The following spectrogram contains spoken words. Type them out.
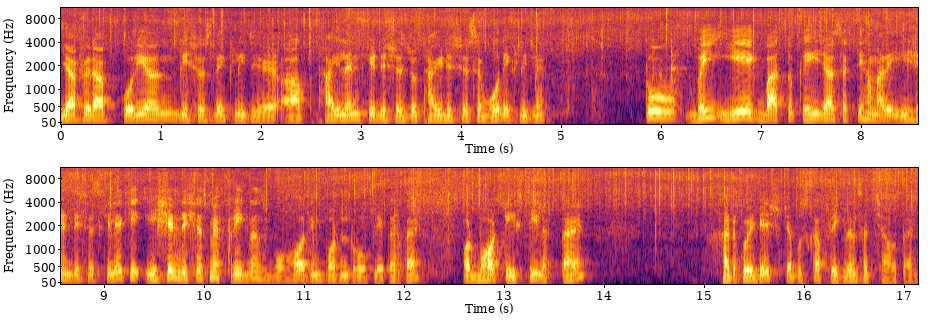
या फिर आप कोरियन डिशेस देख लीजिए आप थाईलैंड की डिशेस जो थाई डिशेस है वो देख लीजिए। तो भाई, ये एक बात तो कही जा सकती है हमारे एशियन डिशेस के लिए कि एशियन डिशेस में फ्रेगरेंस बहुत इंपॉर्टेंट रोल प्ले करता है और बहुत टेस्टी लगता है। हर कोई डिश जब उसका फ्रेगरेंस अच्छा होता है।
